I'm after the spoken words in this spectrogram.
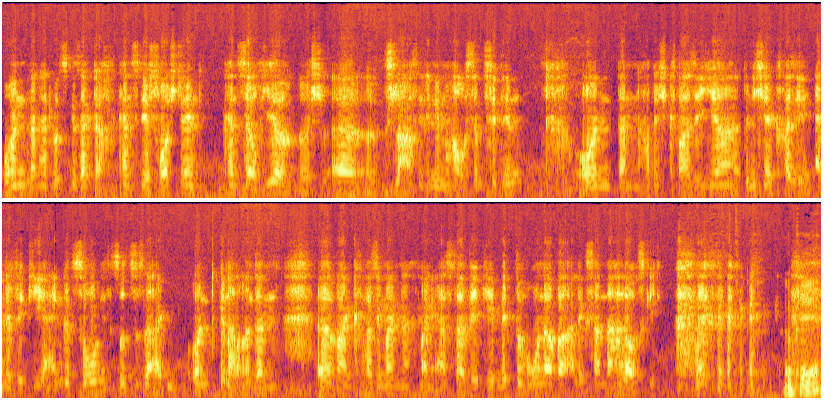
Und dann hat Lutz gesagt, ach, kannst du dir vorstellen, kannst du auch hier äh, schlafen in dem Haus im Fit-In. Und dann habe ich quasi hier, bin ich hier quasi in eine WG eingezogen sozusagen. Und genau, und dann äh, waren quasi mein, mein erster WG-Mitbewohner war Alexander Halauski. okay.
